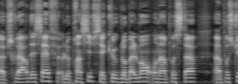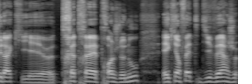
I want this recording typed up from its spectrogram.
euh, puisque le hard SF, le principe c'est que globalement on a un, posta, un postulat qui est euh, très très proche de nous et qui en fait diverge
